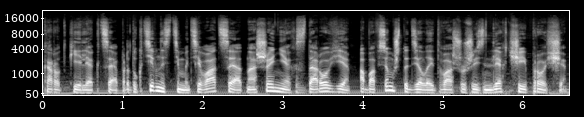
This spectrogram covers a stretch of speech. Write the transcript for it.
Короткие лекции о продуктивности, мотивации, отношениях, здоровье, обо всем, что делает вашу жизнь легче и проще.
